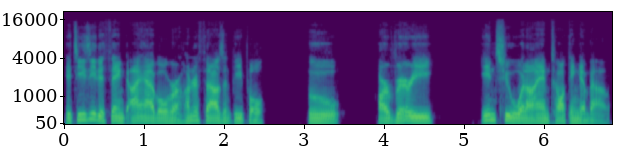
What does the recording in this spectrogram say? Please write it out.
it's easy to think I have over 100,000 people who are very into what I am talking about.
